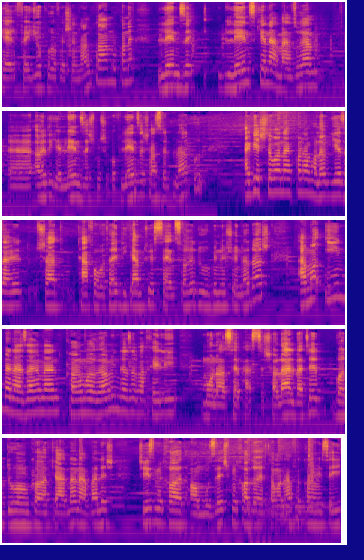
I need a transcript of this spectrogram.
حرفه‌ای و پروفشنال کار می‌کنه. لنز لنز که نه منظورم آره دیگه لنزش میشه. گفت لنزش هاسل بلاد بود. اگه اشتباه نکنم حالا یه ذره شاید تفاوت‌های دیگه هم توی سنسور دوربینش اینا داشت. اما این به نظر من کار ما را میندازه و خیلی مناسب هستش. حالا البته با درون کار کردن اولش چیز می‌خواد آموزش می‌خواد و احتمالا فکر کنم این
